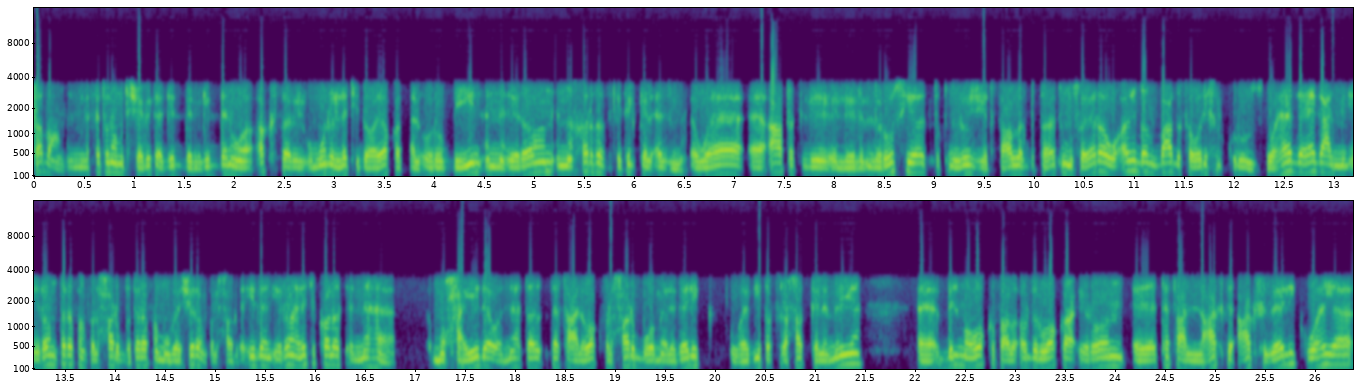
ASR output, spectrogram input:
طبعا الملفات هنا متشابكة جدا جدا وأكثر الأمور التي ضايقت الأوروبيين أن إيران انخرطت في تلك الأزمة وأعطت لروسيا تكنولوجيا تتعلق بالطائرات المسيرة وأيضا بعض صواريخ الكروز وهذا يجعل من إيران طرفا في الحرب طرفا مباشرا في الحرب. اذا إيران التي قالت إنها محايدة وإنها تسعى لوقف الحرب وما إلى ذلك وهذه تصريحات كلامية بالمواقف على أرض الواقع إيران آه، تفعل العكس عكس ذلك وهي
